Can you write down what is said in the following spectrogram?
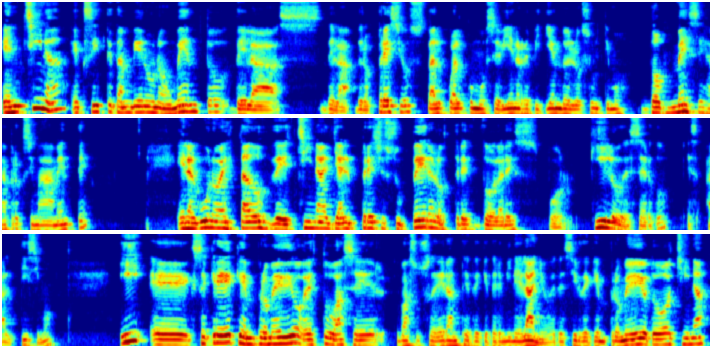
En China existe también un aumento de, de, los precios, tal cual como se viene repitiendo en los últimos dos meses aproximadamente. En algunos estados de China ya el precio supera los 3 dólares por kilo de cerdo, es altísimo. Y eh, se cree que en promedio esto va a, ser, va a suceder antes de que termine el año, es decir, de que en promedio todo China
